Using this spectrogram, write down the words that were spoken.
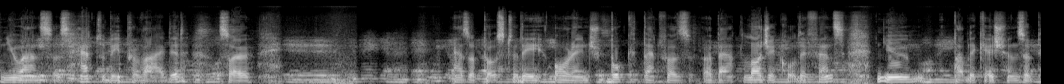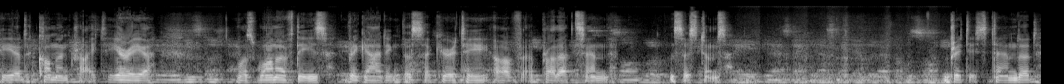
New answers had to be provided. So as opposed to the Orange book that was about logical defense, new publications appeared. Common criteria was one of these regarding the security of products and systems. British Standard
